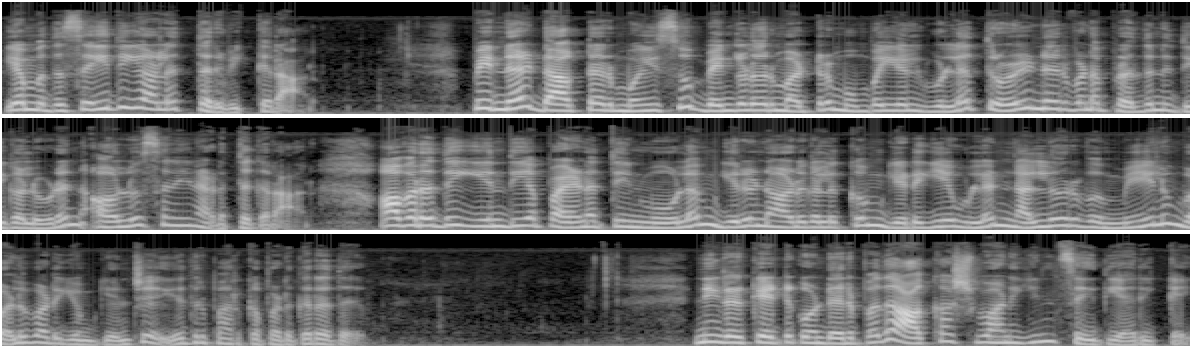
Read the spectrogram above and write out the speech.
எமது செய்தியாளர் தெரிவிக்கிறார். பின்னர் டாக்டர் மொய்சு பெங்களூரு மற்றும் மும்பையில் உள்ள தொழில் நிறுவன பிரதிநிதிகளுடன் ஆலோசனை நடத்துகிறார். அவரது இந்திய பயணத்தின் மூலம் இரு நாடுகளுக்கும் இடையே உள்ள நல்லுறவு மேலும் வலுவடையும் என்று எதிர்பார்க்கப்படுகிறது. நீங்கள் கேட்டுக்கொண்டிருப்பது ஆகாஷ்வாணியின் செய்தி அறிக்கை.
